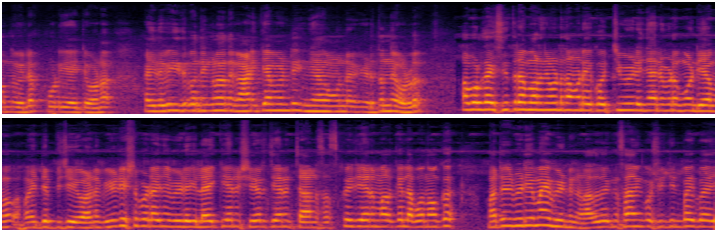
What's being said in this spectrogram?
ഒന്നുമില്ല. പൊളി ഐറ്റമാണ്. ഇത് ഇതിപ്പോൾ നിങ്ങളൊന്ന് കാണിക്കാൻ വേണ്ടി ഞാൻ എടുത്തതേ ഉള്ളൂ. അപ്പോൾ കൈസ് ഇത്രയും പറഞ്ഞുകൊണ്ട് നമ്മുടെ ഈ കൊച്ചു വീഡിയോ ഞാൻ ഇവിടെ കൊണ്ട് ഞാൻ വൈൻഡപ്പ് ചെയ്യുവാണ്. വീഡിയോ ഇഷ്ടപ്പെട്ടു കഴിഞ്ഞാൽ വീഡിയോ ലൈക്ക് ചെയ്യാനും ഷെയർ ചെയ്യാനും ചാനൽ സബ്സ്ക്രൈബ് ചെയ്യാനും മറക്കില്ല? അപ്പോൾ നമുക്ക് മറ്റൊരു വീഡിയോയുമായി വീണ്ടും കാണാം. അതുവരെ സാധനം കൊഷിച്ചിൻ ബൈ ബൈ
